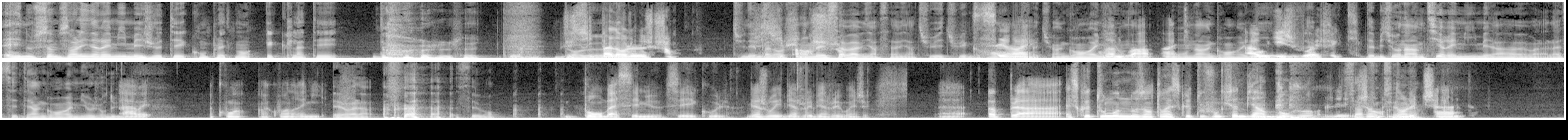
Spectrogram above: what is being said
Et nous sommes en ligne, Rémi, mais je t'ai complètement éclaté dans le. Je Dans suis le... pas dans le champ. Tu n'es pas dans le champ, mais ça va venir, ça va venir. Tu es, tu es C'est grand, vrai. Tu es un grand On Rémi. va me On, voir apparaître. on a un grand Rémi. Ah oui, je vois effectivement. D'habitude, on a un petit Rémi, mais là, euh, voilà, là, c'était un grand Rémi aujourd'hui. Ah ouais, un coin, un coin de Rémi. Et voilà, c'est bon. Bon bah c'est mieux, c'est cool. Bien joué, bien joué, bien joué, bien joué. Euh, hop là, est-ce que tout le monde nous entend? Est-ce que tout fonctionne bien? Bonjour les Ça gens dans le chat.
